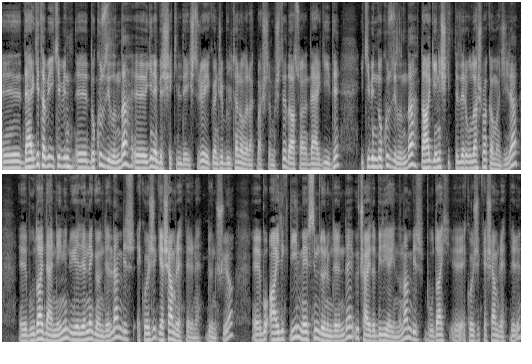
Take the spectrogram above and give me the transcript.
E, dergi tabii 2009 yılında e, yine bir şekil değiştiriyor. İlk önce bülten olarak başlamıştı. Daha sonra dergiydi. 2009 yılında daha geniş kitlelere ulaşmak amacıyla e, Buğday Derneği'nin üyelerine gönderilen bir ekolojik yaşam rehberine dönüşüyor. E, bu aylık değil mevsim dönümlerinde 3 ayda bir yayınlanan bir Buğday e, Ekolojik Yaşam Rehberi.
